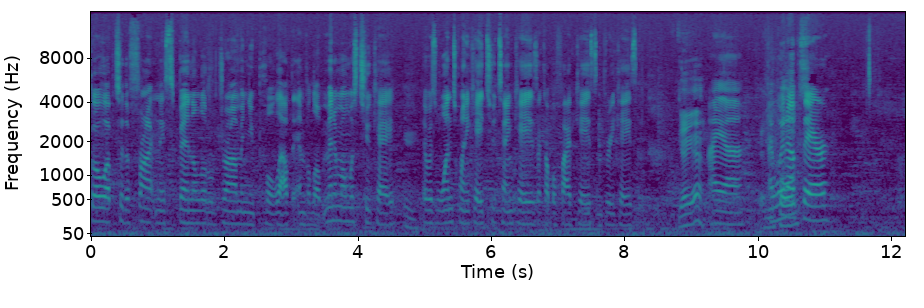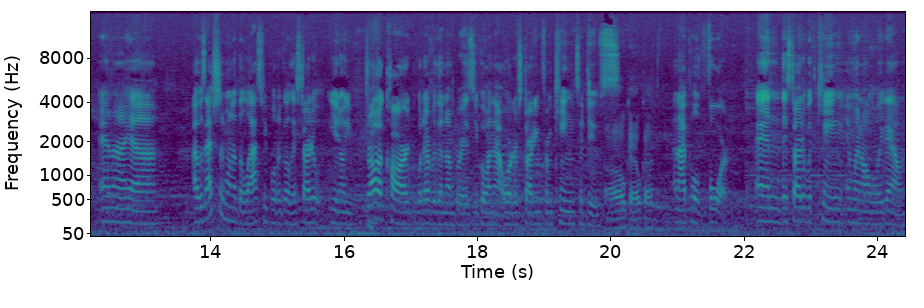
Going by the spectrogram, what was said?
go up to the front and they spin a little drum and you pull out the envelope. Minimum was 2K. Hmm. There was one 20K, two 10Ks, a couple 5Ks, and 3Ks. yeah, yeah. I uh, I went up there, and I uh, I was actually one of the last people to go. They started, you know, you draw a card, whatever the number is, you go in that order, starting from king to deuce. Oh, okay, okay. And I pulled four, and they started with king and went all the way down.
